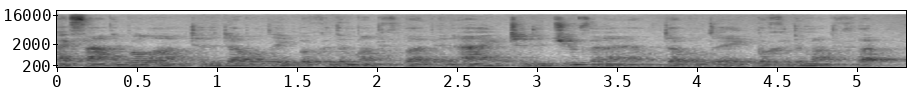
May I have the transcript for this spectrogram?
My father belonged to the Doubleday Book of the Month Club, and I to the Juvenile Doubleday Book of the Month Club.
